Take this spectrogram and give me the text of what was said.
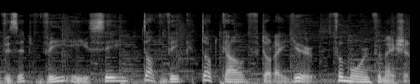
Visit vec.vic.gov.au for more information.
